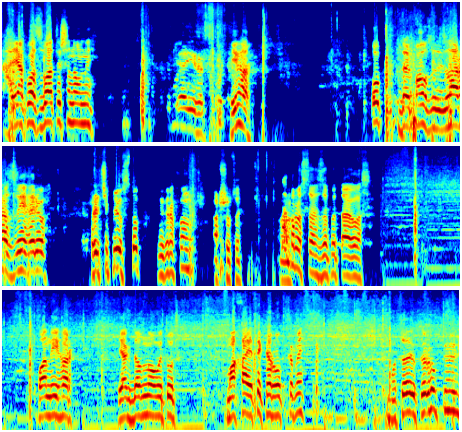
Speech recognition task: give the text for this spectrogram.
А як вас звати, шановний? Я Ігор. Ігор? Оп, дай паузу. Зараз Ігорю причеплю стоп мікрофон. А що це? Я просто запитаю вас. Пан Ігор, як давно ви тут махаєте коробками? Мотаю коробкою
